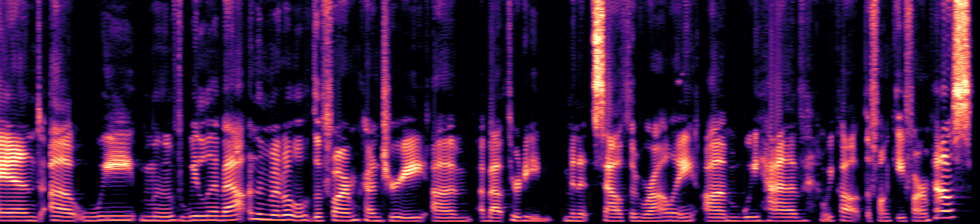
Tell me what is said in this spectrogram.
and uh, we moved. We live out in the middle of the farm country, um, about thirty minutes south of Raleigh. Um, we have we call it the funky farmhouse.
